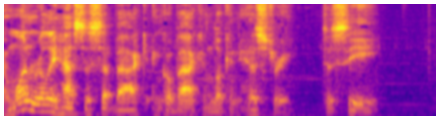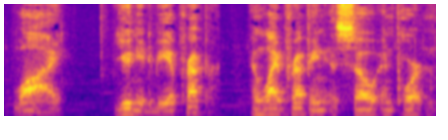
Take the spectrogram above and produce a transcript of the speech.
And one really has to sit back and go back and look in history to see why you need to be a prepper and why prepping is so important.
